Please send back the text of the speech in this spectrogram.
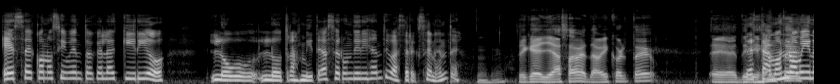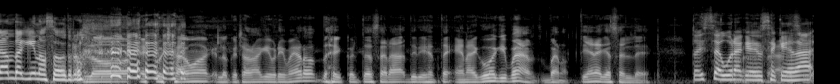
Ese conocimiento que él adquirió lo, lo transmite a ser un dirigente y va a ser excelente. Sí, sí. Así que ya sabes, David Cortés, eh, Te estamos nominando aquí nosotros. Lo escuchamos, lo escucharon aquí primero. David Cortés será dirigente en algún equipo. Bueno, Bueno, tiene que ser de. Estoy segura que Ah, se Arecibo. queda,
